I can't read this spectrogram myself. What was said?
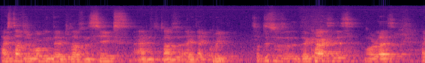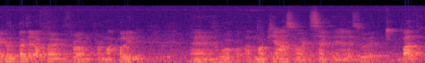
I started working there in 2006 and 2008 I quit. So this was uh, the crisis, more or less. I got better offer from, from a colleague uh, worked at Nokia, so I decided, yeah, let's do it. But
